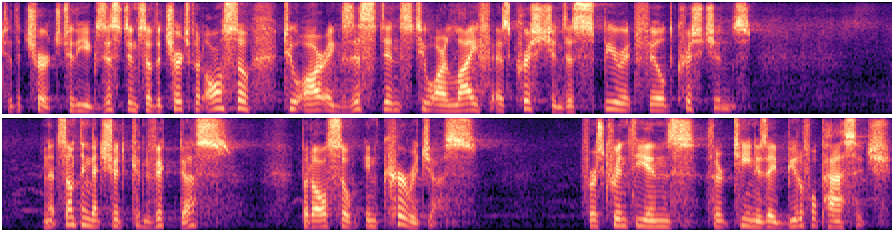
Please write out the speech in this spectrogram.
to the church, to the existence of the church, but also to our existence, to our life as Christians, as spirit filled Christians. And that's something that should convict us, but also encourage us. 1 Corinthians 13 is a beautiful passage.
